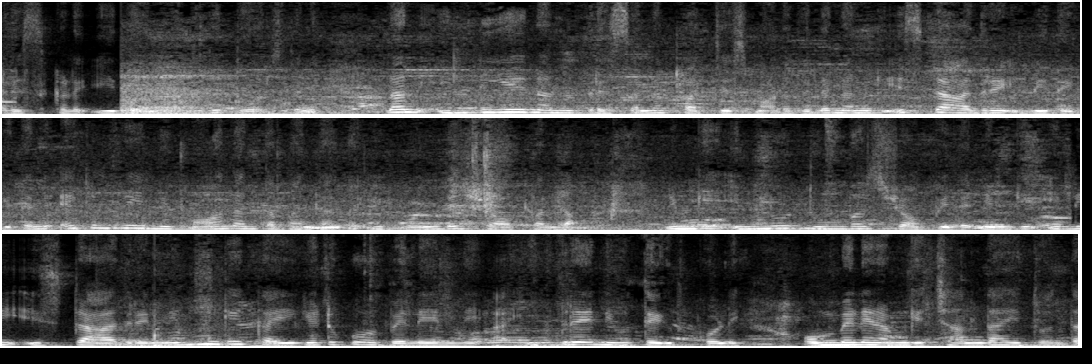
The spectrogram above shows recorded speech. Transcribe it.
ಡ್ರೆಸ್ಗಳು ಇದೆ ಅನ್ನೋದು ತೋರಿಸ್ತೇನೆ. ನಾನು ಇಲ್ಲಿಯೇ ನಾನು ಡ್ರೆಸ್ಸನ್ನು ಪರ್ಚೇಸ್ ಮಾಡೋದಿಲ್ಲ. ನನಗೆ ಇಷ್ಟ ಆದರೆ ಇಲ್ಲಿ ತೆಗಿತೇನೆ. ಯಾಕೆಂದರೆ ಇಲ್ಲಿ ಮಾಲ್ ಅಂತ ಬಂದಾಗ ಇದು ಒಂದೇ ಶಾಪ್ ಅಲ್ಲ. ನಿಮಗೆ ಇನ್ನೂ ತುಂಬ ಶಾಪ್ ಇದೆ. ನಿಮಗೆ ಇಲ್ಲಿ ಇಷ್ಟ ಆದರೆ ನಿಮಗೆ ಕೈಗೆಟುಕುವ ಬೆಲೆಯಲ್ಲಿ ಇದ್ದರೆ ನೀವು ತೆಗೆದುಕೊಳ್ಳಿ. ಒಮ್ಮೆಲೆ ನಮಗೆ ಚೆಂದ ಆಯಿತು ಅಂತ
